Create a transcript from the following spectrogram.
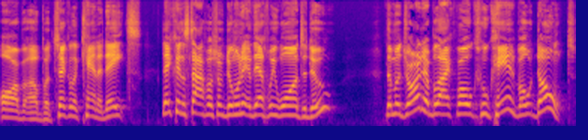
or a particular candidates. They couldn't stop us from doing it if that's what we wanted to do. The majority of black folks who can vote don't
